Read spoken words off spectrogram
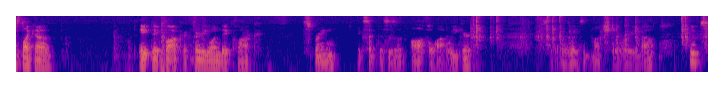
Just like a eight day clock or 31 day clock spring, except this is an awful lot weaker. So there really isn't much to worry about. Oops.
